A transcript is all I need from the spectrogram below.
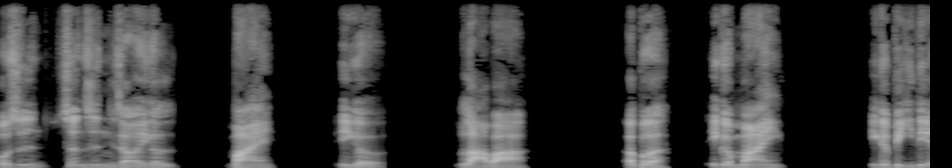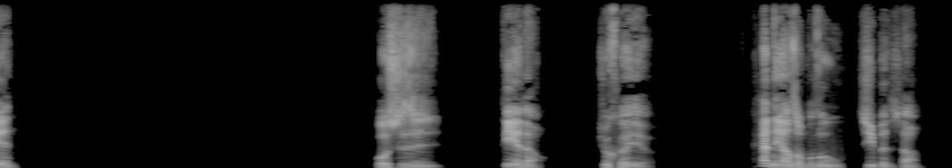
或是甚至你只要一个麦、一个喇叭，啊，不，一个麦、一个笔电，或是电脑就可以了。看你要怎么录，基本上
